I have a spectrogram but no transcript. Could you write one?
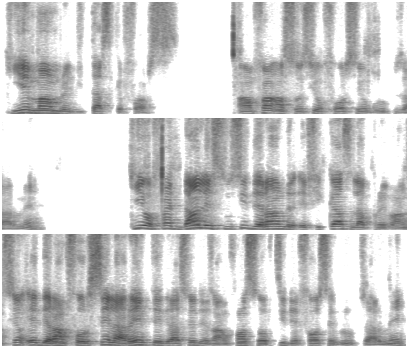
qui est membre du Task Force, enfants associés aux forces et aux groupes armés, qui, au fait, dans le souci de rendre efficace la prévention et de renforcer la réintégration des enfants sortis des forces et groupes armés,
